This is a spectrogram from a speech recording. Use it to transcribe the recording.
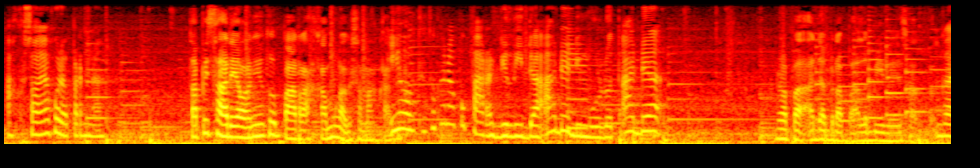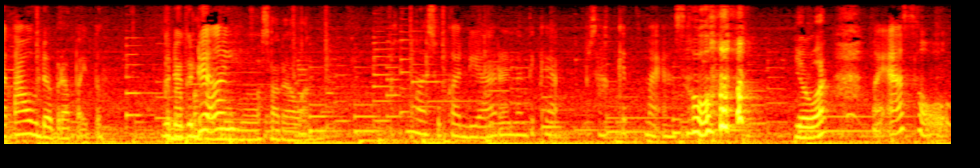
Aku soalnya aku udah pernah. tapi sariawannya tuh parah kamu nggak bisa makan Iya waktu itu kan aku parah di lidah ada, di mulut ada. berapa ada berapa lebih dari satu Nggak tahu udah berapa itu. Kenapa Gede-gede kamu lagi. mau sariawan nggak suka diare nanti kayak sakit my asshole. your what my asshole.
